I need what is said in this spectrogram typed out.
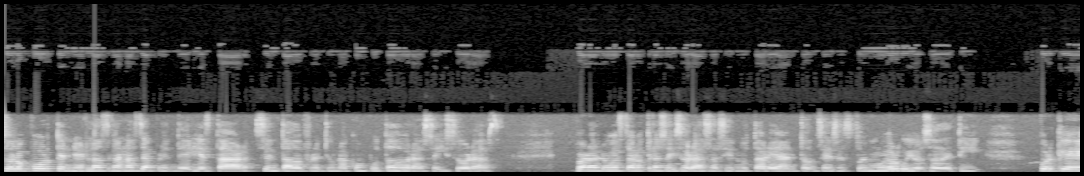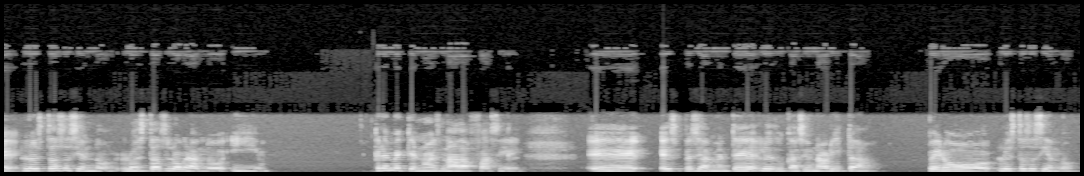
Solo por tener las ganas de aprender y estar sentado frente a una computadora seis horas para luego estar otras seis horas haciendo tarea. Entonces, estoy muy orgullosa de ti porque lo estás haciendo, lo estás logrando y créeme que no es nada fácil, eh, especialmente la educación ahorita, pero lo estás haciendo.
